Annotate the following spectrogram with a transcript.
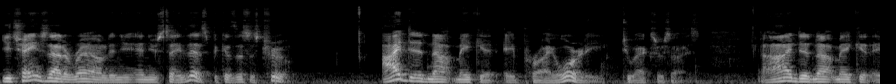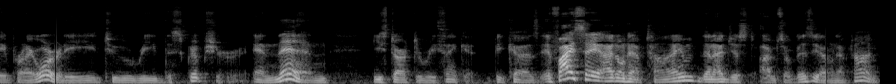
you change that around and you, and you say this because this is true. I did not make it a priority to exercise. I did not make it a priority to read the scripture. And then you start to rethink it. Because if I say I don't have time, then I just, I'm so busy, I don't have time.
